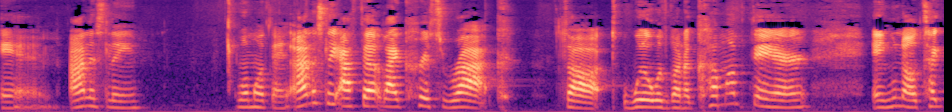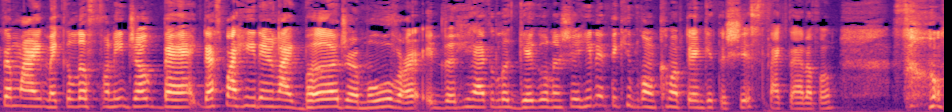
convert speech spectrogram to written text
And honestly, one more thing. Honestly, I felt like Chris Rock thought Will was gonna come up there and you know take the mic, make a little funny joke back. That's why he didn't like budge or move or the, he had to look giggle and shit. He didn't think he was gonna come up there and get the shit smacked out of him. So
